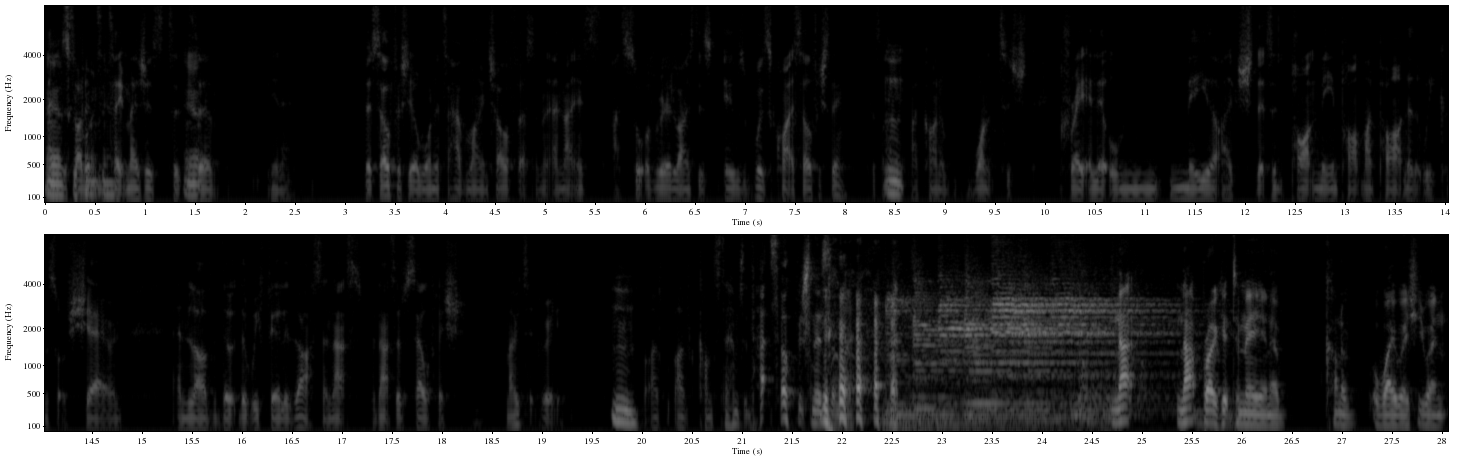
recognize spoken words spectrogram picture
Yeah, and that's decided point, to yeah. take measures to, Yeah. to, you know. But selfishly, I wanted to have my own child first, and, and that is, I sort of realised is, it was, was quite a selfish thing because Mm. I, I kind of want to sh- create a little m- me that I sh- that's a part of me and part of my partner that we can sort of share and, and love that, that we feel is us, and that's but that's a selfish motive really. Mm. But I've I've come to terms with that selfishness. Nat Nat broke it to me in a kind of a way where she went,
